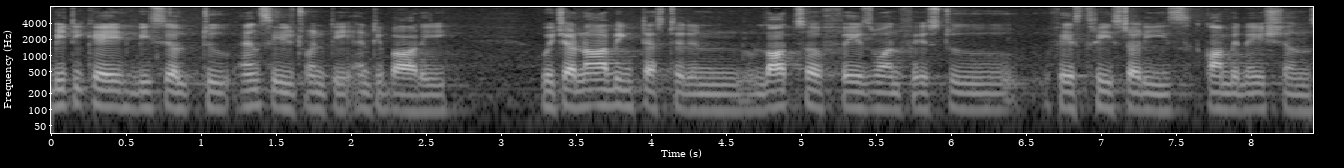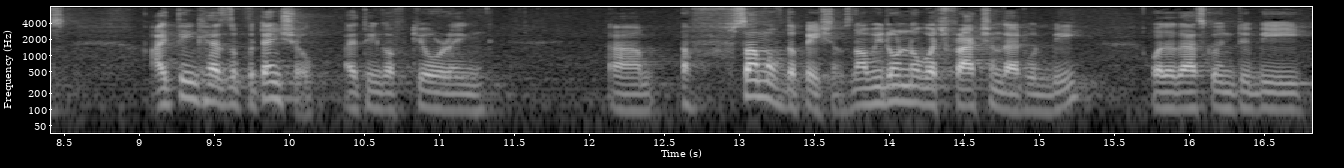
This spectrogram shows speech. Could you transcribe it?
BTK, BCL2, and CD20 antibody, which are now being tested in lots of phase one, phase two, phase three studies, combinations, I think has the potential, I think, of curing um, of some of the patients. Now, we don't know which fraction that would be, whether that's going to be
